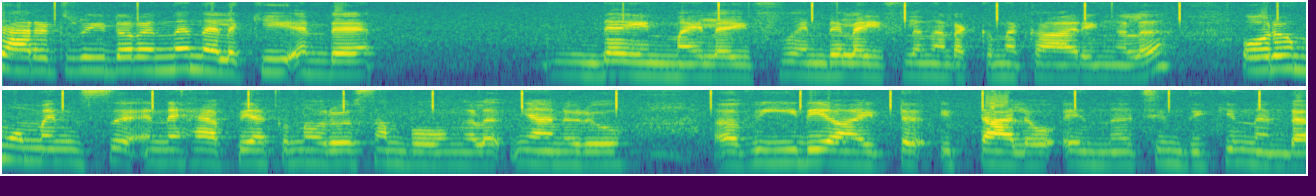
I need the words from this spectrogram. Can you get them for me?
ടാരറ്റ് റീഡർ എന്ന നിലയ്ക്ക് എന്റെ ഡേ ഇൻ മൈ ലൈഫ് എന്റെ ലൈഫിൽ നടക്കുന്ന കാര്യങ്ങൾ ഓരോ മൊമെന്റ്സ് എന്നെ ഹാപ്പി ആക്കുന്ന ഓരോ സംഭവങ്ങൾ ഞാനൊരു വീഡിയോ ആയിട്ട് ഇട്ടാലോ എന്ന് ചിന്തിക്കുന്നുണ്ട്.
